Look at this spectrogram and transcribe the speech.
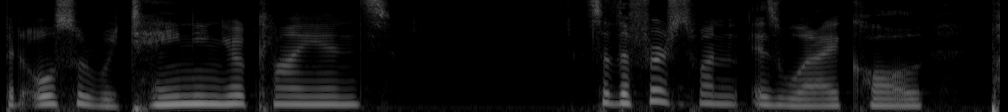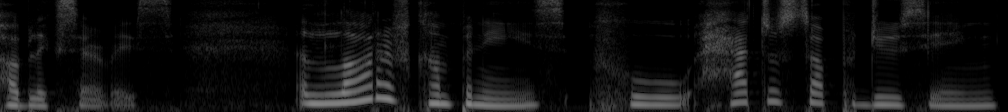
but also retaining your clients. So, the first one is what I call public service. A lot of companies who had to stop producing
